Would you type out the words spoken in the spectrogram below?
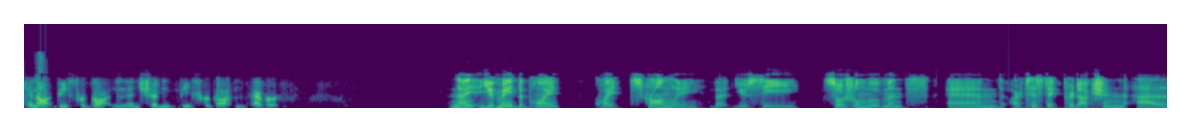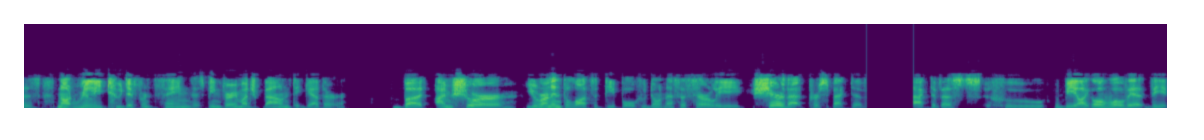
cannot be forgotten and shouldn't be forgotten ever. Now, you've made the point quite strongly that you see social movements and artistic production as not really two different things, as being very much bound together. But I'm sure you run into lots of people who don't necessarily share that perspective. Activists who would be like, oh, well, the, the,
